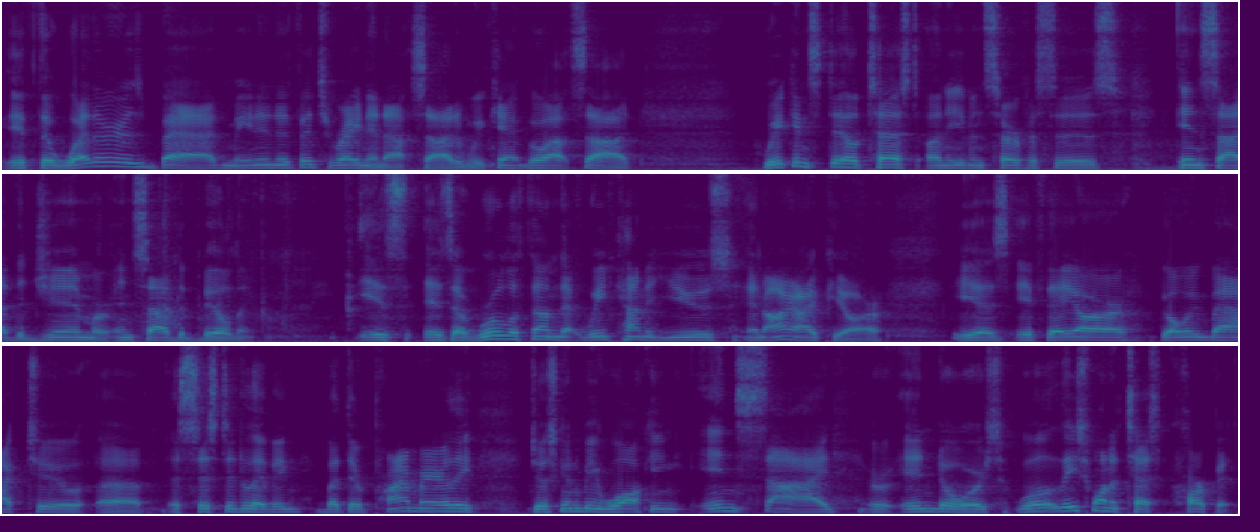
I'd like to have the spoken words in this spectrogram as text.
If the weather is bad, meaning if it's raining outside and we can't go outside, we can still test uneven surfaces inside the gym or inside the building. Is is a rule of thumb that we kind of use in our IPR is if they are going back to uh, assisted living, but they're primarily just going to be walking inside or indoors, we'll at least want to test carpet.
